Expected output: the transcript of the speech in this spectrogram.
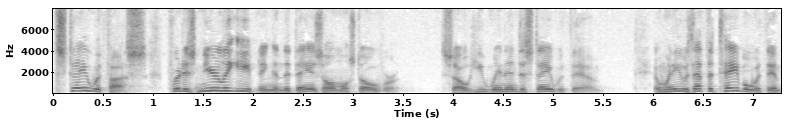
Stay with us, for it is nearly evening and the day is almost over. So he went in to stay with them. And when he was at the table with them,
